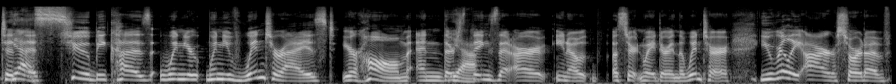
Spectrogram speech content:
to Yes. this too. Because when you're when you've winterized your home and there's Yeah. things that are you know a certain way during the winter, you really are sort of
